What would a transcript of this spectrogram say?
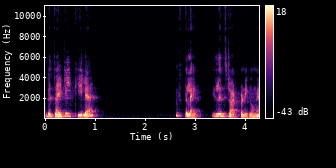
இந்த டைட்டில் கீழே ஃபிஃப்த் லைன் இதுலேருந்து ஸ்டார்ட் பண்ணிக்கோங்க.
